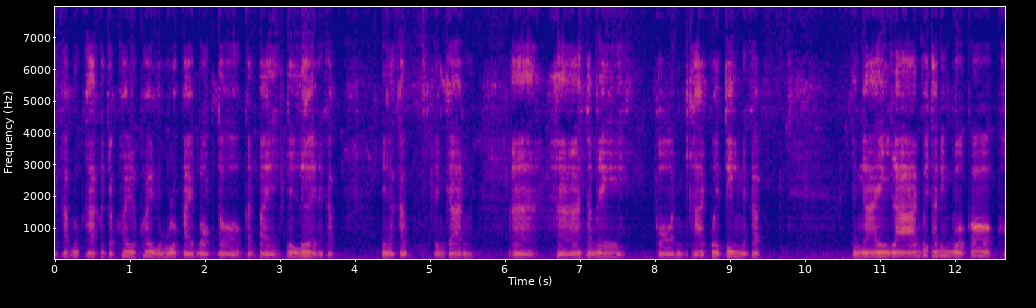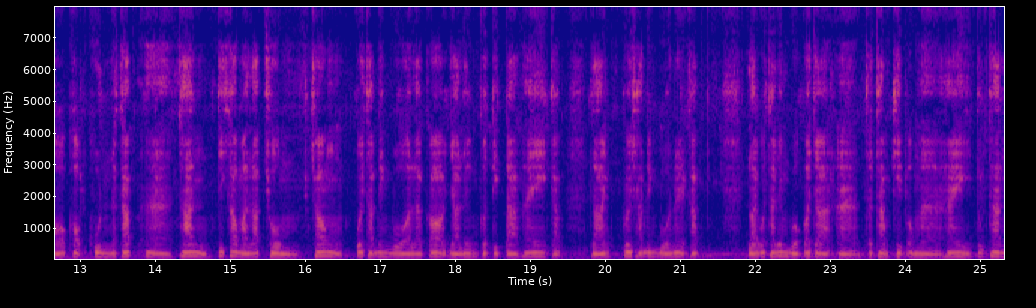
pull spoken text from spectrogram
นะครับ ลูกค้าเขาจะค่อยๆรู้ลงไปบอกต่อกันไปเรื่อยๆนะครับ นี่แหละครับ เป็นการอ่าหาทำเล ก่อนขายกล้วยปิ้งนะครับยังไงร้านกล้วยทับลิงบัวก็ขอขอบคุณนะครับท่านที่เข้ามารับชมช่องกล้วยทับลิงบัว แล้วก็อย่าลืมกดติดตามให้กับร้านกล้วยทับลิงบัวด้วยครับร้านกล้วยทับลิงบัวก็จะจะทำคลิปออกมาให้ทุกท่าน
